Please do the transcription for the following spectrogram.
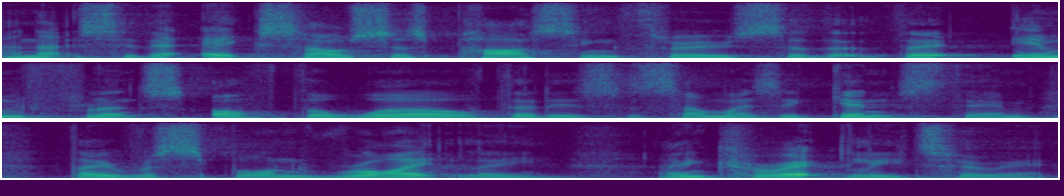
and actually the exiles just passing through, so that the influence of the world that is in some ways against them, they respond rightly and correctly to it.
